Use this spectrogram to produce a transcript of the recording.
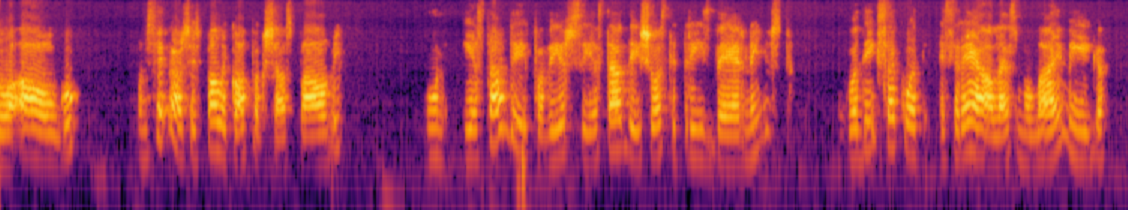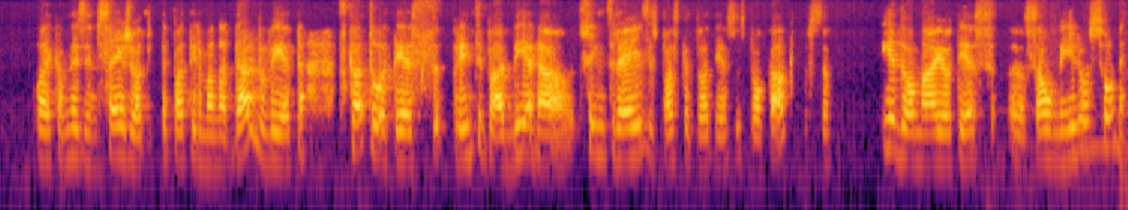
to augu. Un es vienkārši es paliku apakšā spalvi un iestādīju pa virsmu, iestādīju šos trīs bērniņus godīgi sakot, es reāli esmu laimīga. Laikam, nezinu, sēžot tepat ir mana darba vieta, skatoties, principā, dienā simts reizes, paskatoties uz to kaktusu, iedomājoties uh, savu mīļo suni.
